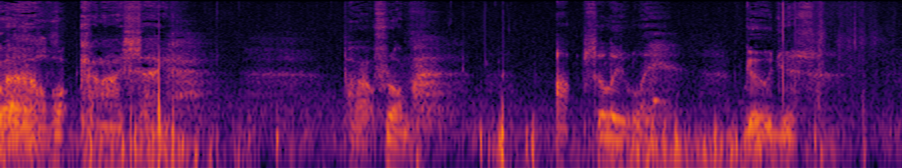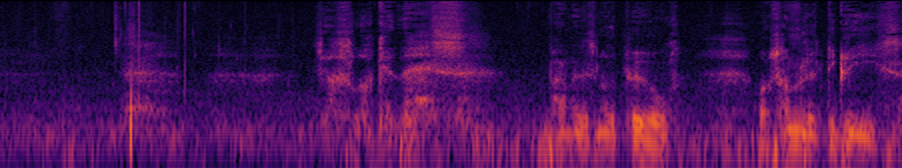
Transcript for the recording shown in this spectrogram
Well, what can I say? Apart from absolutely gorgeous. Just look at this. Apparently there's another pool. What's 100 degrees?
